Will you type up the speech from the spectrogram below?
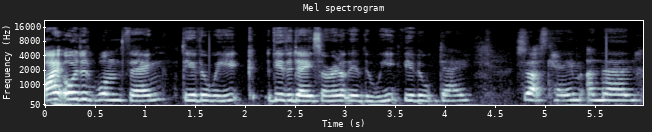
I ordered one thing the other week, the other day, sorry, not the other week, the other day. So that's came, and then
